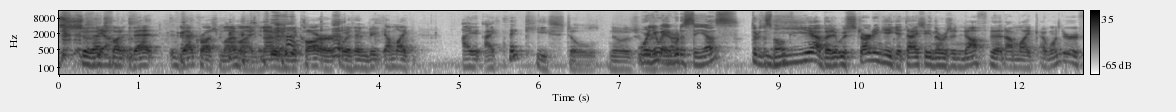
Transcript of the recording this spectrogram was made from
So that's Yeah. funny. That that crossed my mind, and I was in the car with him. I'm like, I I think he still knows. Were where you able are. to see us through the smoke? Yeah, but it was starting to get dicey, and there was enough that I'm like, I wonder if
